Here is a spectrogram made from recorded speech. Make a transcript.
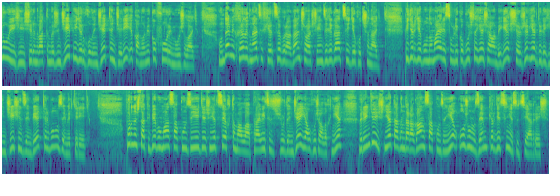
Шу ихин ширин ваттымыжынже пидер хулынже тенджери экономика форуме ужылать. Унда Михаил Игнатьев херце бураган чавашен делегации худшынать. Пидерде булнамай республика буштахе шамбеге шержив ердюлихинчи шинзембе тельбулу земертереть. Пурны штаб-пибе бума сакунзине дешіне цехтымала правительство шурденже ял хужалыхне, веренде ишне тагындараган сакунзине улжунузем кердесіне сүтсе авреш.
